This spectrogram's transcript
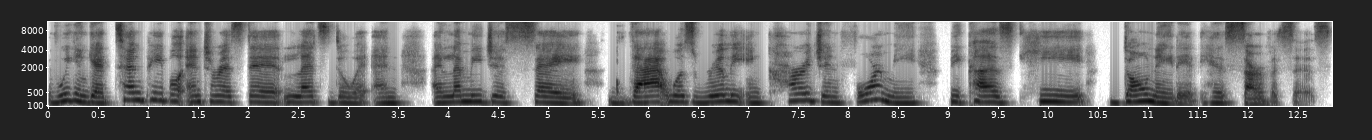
If we can get 10 people interested let's do it. And and let me just say that was really encouraging for me because he donated his services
